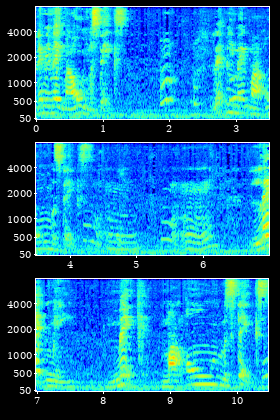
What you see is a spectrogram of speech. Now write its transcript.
Let me make my own mistakes. Let me make my own mistakes. Let me make my own mistakes.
